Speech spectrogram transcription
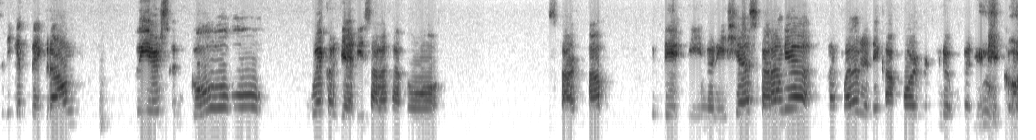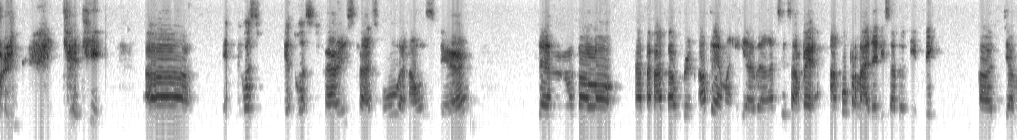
sedikit background. Two years ago gue kerja di salah satu startup gede di Indonesia. Sekarang dia levelnya udah dekakorn udah bukan unicorn. Jadi uh, it was it was very stressful when I was there. Dan kalau kata-kata burnout tuh emang iya banget sih. Sampai aku pernah ada di satu titik uh, jam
